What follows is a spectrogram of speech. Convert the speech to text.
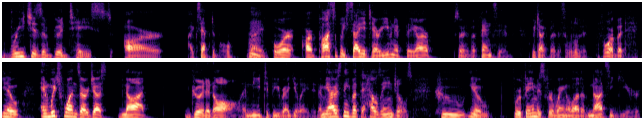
breaches of good taste are acceptable, mm. right, or are possibly salutary, even if they are sort of offensive. We talked about this a little bit before, but you know, and which ones are just not good at all and need to be regulated. I mean, I was thinking about the Hells Angels, who you know were famous for wearing a lot of Nazi gear,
